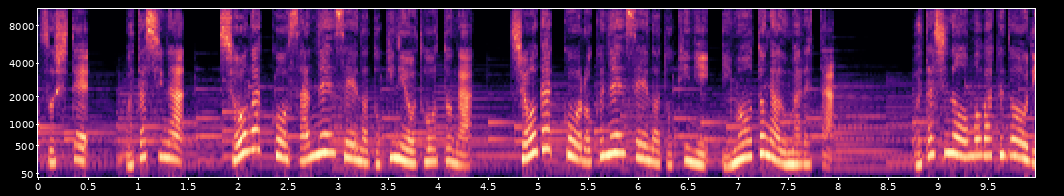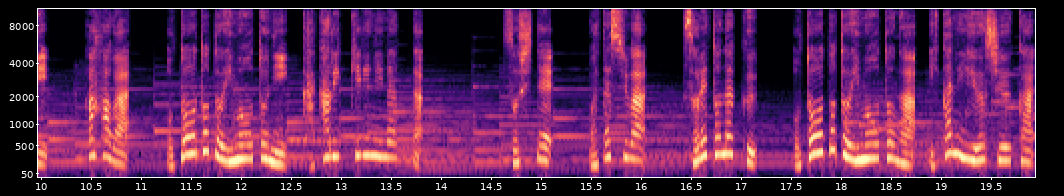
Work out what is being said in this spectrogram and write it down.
そして、私が、小学校3年生の時に弟が、小学校6年生の時に妹が生まれた。私の思惑通り、母は、弟と妹にかかりっきりになった。そして、私は、それとなく、弟と妹がいかに優秀か、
